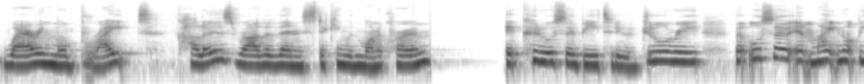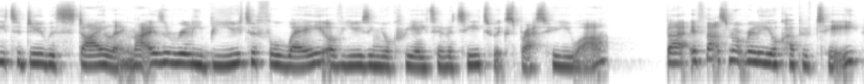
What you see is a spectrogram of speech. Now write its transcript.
wearing more bright colors rather than sticking with monochrome. It could also be to do with jewelry, but also it might not be to do with styling. That is a really beautiful way of using your creativity to express who you are. But if that's not really your cup of tea,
